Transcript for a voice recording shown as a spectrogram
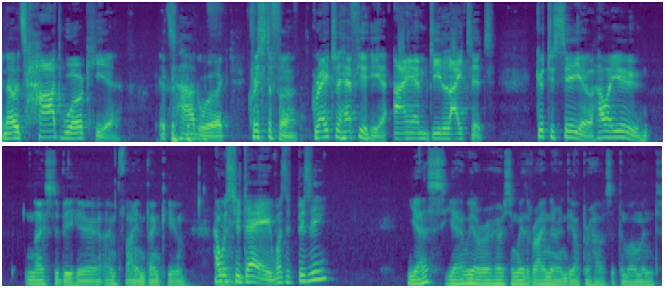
You know, it's hard work here. It's hard work. Christopher, great to have you here. I am delighted. Good to see you. How are you? Nice to be here. I'm fine, thank you. How yeah. was your day? Was it busy? Yes, yeah, we are rehearsing with Rainer in the Opera House at the moment.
